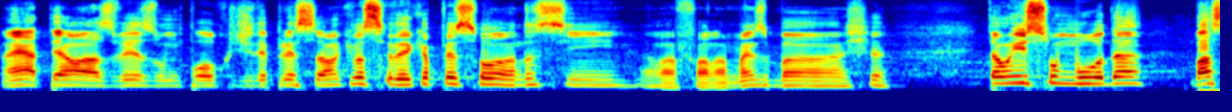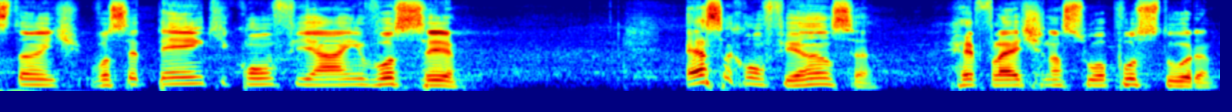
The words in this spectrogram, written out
né? até às vezes um pouco de depressão, que você vê que a pessoa anda assim, ela fala mais baixa. Então isso muda bastante. Você tem que confiar em você. Essa confiança reflete na sua postura.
